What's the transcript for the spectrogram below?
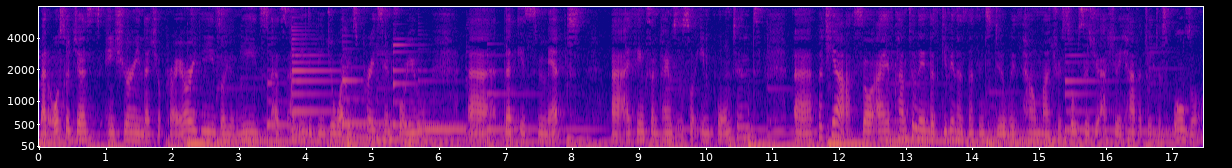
But also just ensuring that your priorities or your needs as an individual, what is pressing for you, uh, that is met. Uh, I think sometimes it's also important. Uh, but yeah, so I have come to learn that giving has nothing to do with how much resources you actually have at your disposal.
